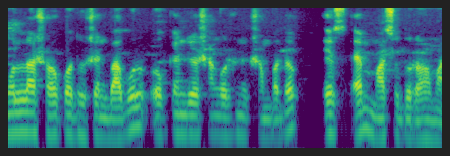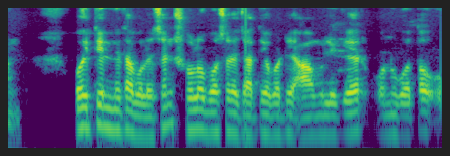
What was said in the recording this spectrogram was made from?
মোল্লা শওকত হোসেন বাবুল ও কেন্দ্রীয় সাংগঠনিক সম্পাদক এস এম মাসুদুর রহমান। ওই তিন নেতা বলেছেন, ষোলো বছরে জাতীয় পার্টি আওয়ামী লীগের অনুগত ও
